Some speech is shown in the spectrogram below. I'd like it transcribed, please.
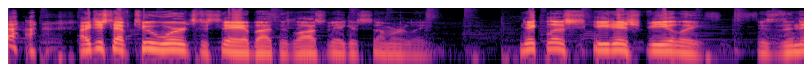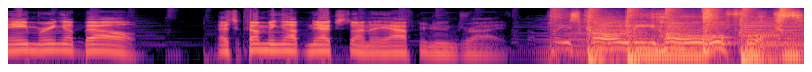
I just have two words to say about the Las Vegas Summer League. Nikoloz Tskitishvili. Does the name ring a bell? That's coming up next on the afternoon drive. place called Lee Ho Fooks.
